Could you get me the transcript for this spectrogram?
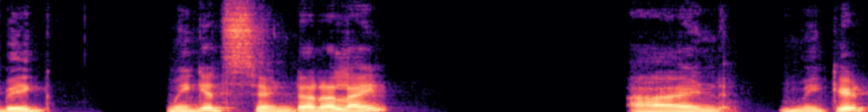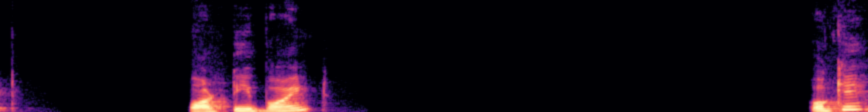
big, make it center align and make it 40 point. Okay,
